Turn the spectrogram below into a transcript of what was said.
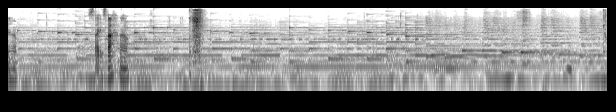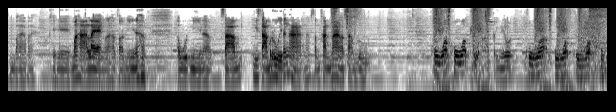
นะครับ ใส่ซะนะครับคำบายไป โอเคมหาแรงนะครับ ตอนนี้นะครับ อาวุธนี้นะครับสามมีสามรูอีกตั้งหากนะครับสำคัญมากนะสามรูพัวพัวพัวตีไม่โดนพัวพัวพัวพัว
